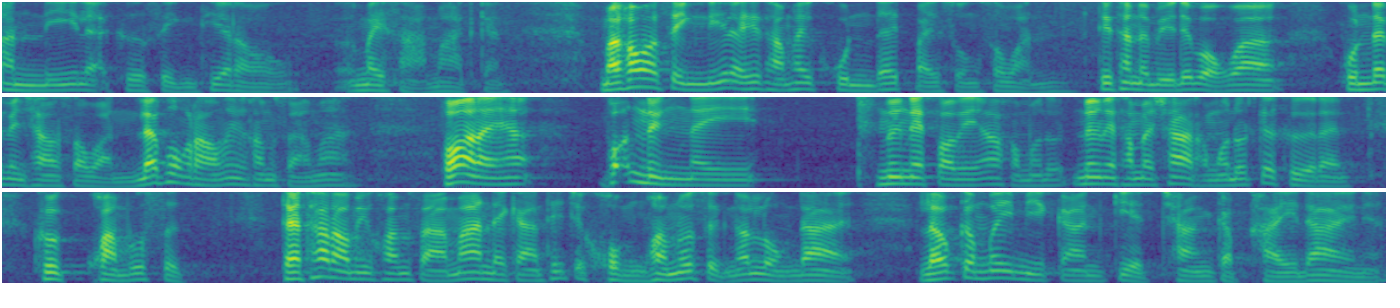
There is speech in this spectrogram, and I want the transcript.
อันนี้แหละคือสิ่งที่เราไม่สามารถกันหมายความว่าสิ่งนี้แหละที่ทำให้คุณได้ไปสวงสวรรค์ที่ท่านนบีได้บอกว่าคุณได้เป็นชาวสวรรค์และพวกเราไม่มีความสามารถ เพราะอะไรฮะเพราะหนึ่งในหนึ่งในตอบีอาของมนุษย์หนึ่งในธรรมชาติของมนุษย์ก็คืออะไร คือความรู้สึก แต่ถ้าเรามีความสามารถในการที่จะข่มความรู้สึกนั้นลงได้ แล้วก็ไม่มีการเกลียดชังกับใครได้เนี่ย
